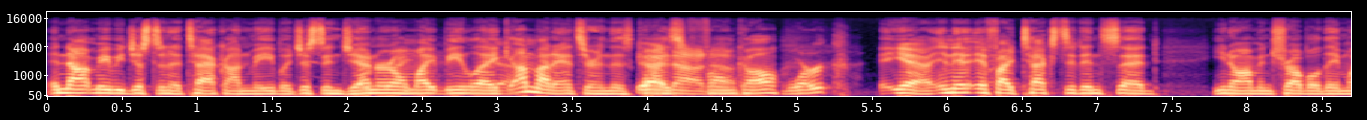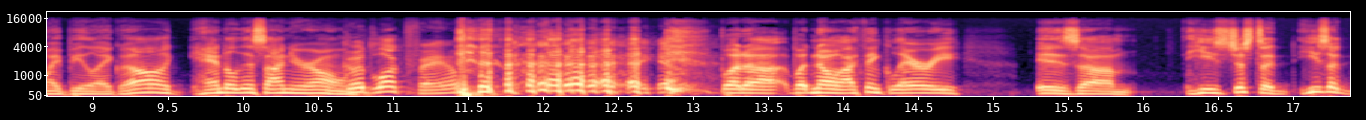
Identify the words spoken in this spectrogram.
and not maybe just an attack on me, but just in general might be like, I'm not answering this Yeah, guy's no, phone no. call. Work. Yeah, and if I texted and said, you know, I'm in trouble, they might be like, well, handle this on your own. Good luck, fam. But uh, but no, I think Larry is um, he's just a he's a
